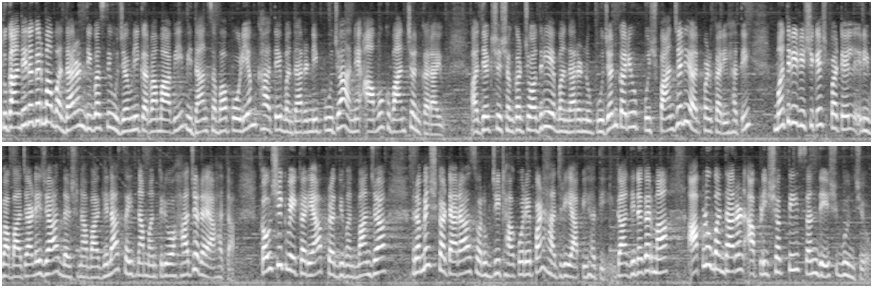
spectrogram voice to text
તો ગાંધીનગરમાં બંધારણ દિવસની ઉજવણી કરવામાં આવી. વિધાનસભા પોડિયમ ખાતે બંધારણની પૂજા અને આમુખ વાંચન કરાયું. અધ્યક્ષ શંકર ચૌધરીએ બંધારણનું પૂજન કર્યું, પુષ્પાંજલિ અર્પણ કરી હતી. મંત્રી ઋષિકેશ પટેલ રીવાબા જાડેજા દર્શના વાઘેલા સહિતના મંત્રીઓ હાજર રહ્યા હતા. કૌશિક વેકરિયા, પ્રદ્યુમન વાંઝા રમેશ કટારા, સ્વરૂપજી ઠાકોરે પણ હાજરી આપી હતી. ગાંધીનગરમાં આપણું બંધારણ આપણી શક્તિ સંદેશ ગુંજ્યો.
